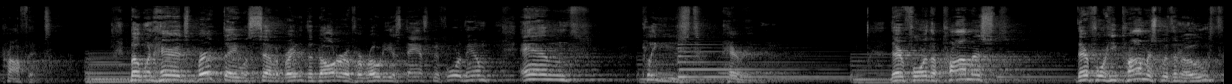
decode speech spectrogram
prophet. But when Herod's birthday was celebrated, the daughter of Herodias danced before them and pleased Herod. Therefore, the promised, therefore he promised with an oath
